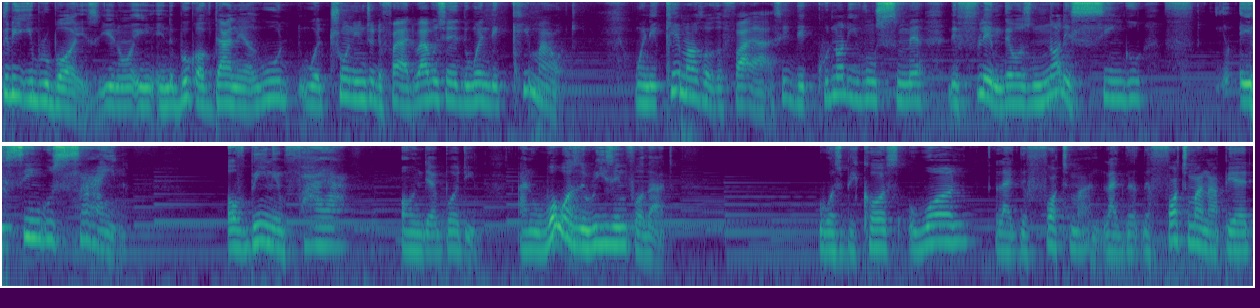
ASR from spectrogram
three Hebrew boys, you know, in, in the book of Daniel who were thrown into the fire. The Bible says when they came out, when they came out of the fire, see, they could not even smell the flame. There was not a single a single sign of being in fire on their body. And what was the reason for that? Was because one, like the fourth man, like the, the fourth man appeared,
